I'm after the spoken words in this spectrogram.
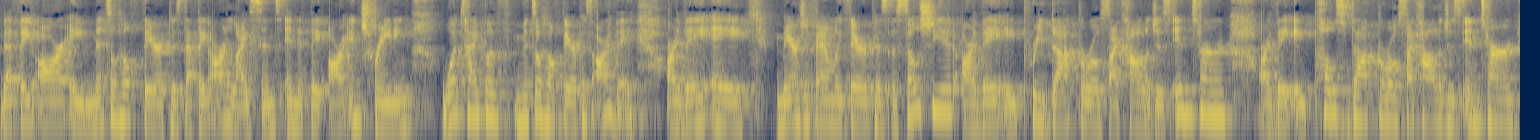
that they are a mental health therapist, that they are licensed, and if they are in training, what type of mental health therapist are they? Are they a marriage and family therapist associate? Are they a pre doctoral psychologist intern? Are they a postdoctoral psychologist intern?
